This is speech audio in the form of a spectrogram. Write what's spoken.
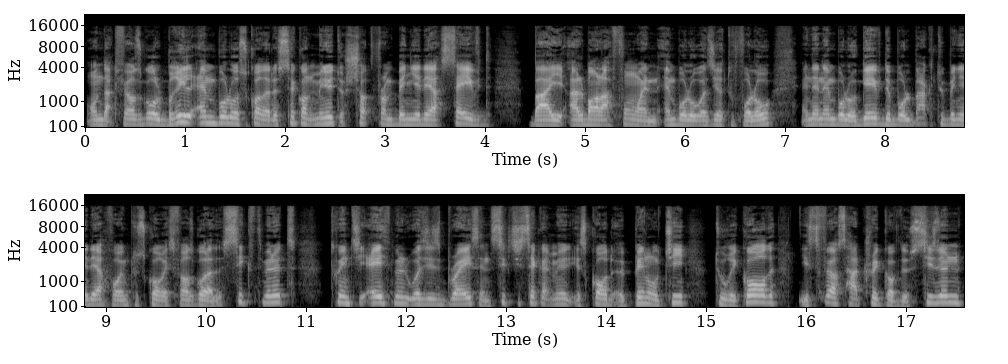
on that first goal. Breel Embolo scored at the second minute, a shot from Ben Yedder saved by Alban Lafont and Embolo was here to follow. And then Embolo gave the ball back to Ben for him to score his first goal at the 6th minute. 28th minute was his brace and 62nd minute he scored a penalty to record his first hat trick of the season.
